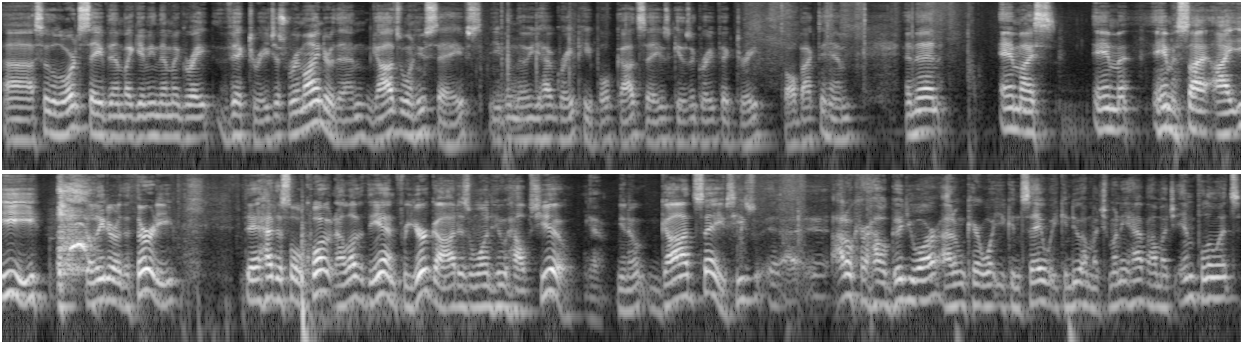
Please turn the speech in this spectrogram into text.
Uh, so the Lord saved them by giving them a great victory. Just a reminder then, God's the one who saves, even though you have great people. God saves, gives a great victory. It's all back to Him. And then Amos, Am, Amasai, IE, the leader of the 30, they had this little quote, and I love it at the end For your God is the one who helps you. Yeah. You know, God saves. He's. I don't care how good you are. I don't care what you can say, what you can do, how much money you have, how much influence,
